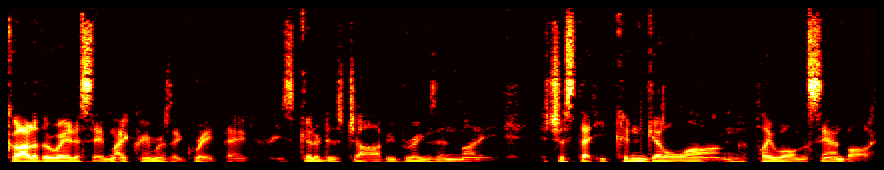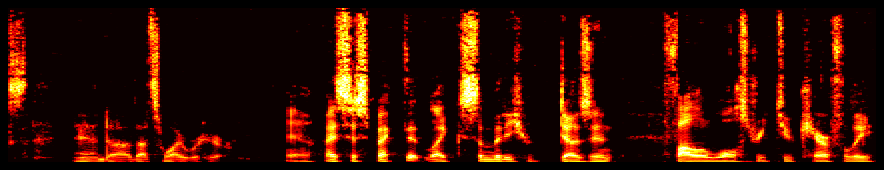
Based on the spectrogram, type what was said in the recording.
go out of their way to say Mike Kramer is a great banker. He's good at his job. He brings in money. It's just that he couldn't get along, play well in the sandbox, and uh, that's why we're here. Yeah, I suspect that like somebody who doesn't follow Wall Street too carefully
